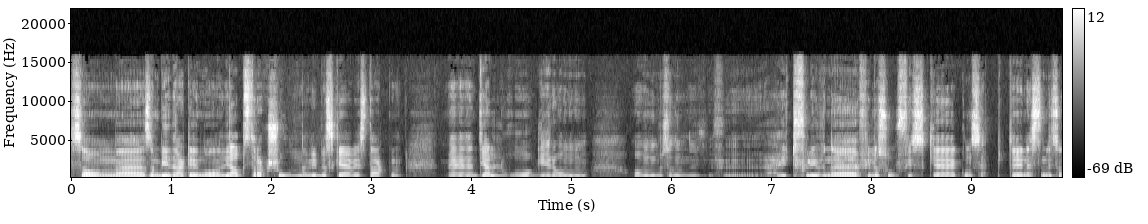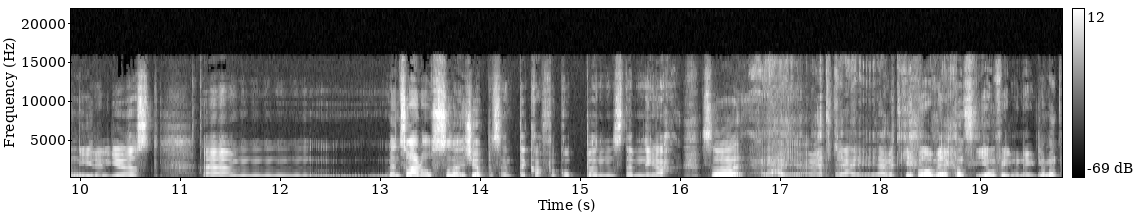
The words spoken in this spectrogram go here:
som, eh, som bidrar til noen av de abstraksjonene vi beskrev i starten, med dialoger om, om sånn høytflyvende filosofiske konsepter, nesten litt sånn nyreligiøst. Um, men så er det også den kjøpesendte kaffekoppen-stemninga. Så jeg, jeg, vet ikke, jeg, jeg vet ikke hva mer jeg kan si om filmen, egentlig. Men,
